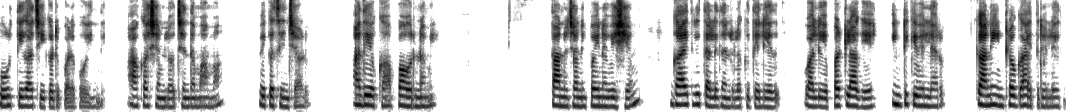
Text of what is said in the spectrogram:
పూర్తిగా చీకటి పడిపోయింది. ఆకాశంలో చందమామ వికసించాడు. అది ఒక పౌర్ణమి. తాను చనిపోయిన విషయం గాయత్రి తల్లిదండ్రులకు తెలియదు. వాళ్ళు ఎప్పట్లాగే ఇంటికి వెళ్ళారు. కానీ ఇంట్లో గాయత్రి లేదు.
